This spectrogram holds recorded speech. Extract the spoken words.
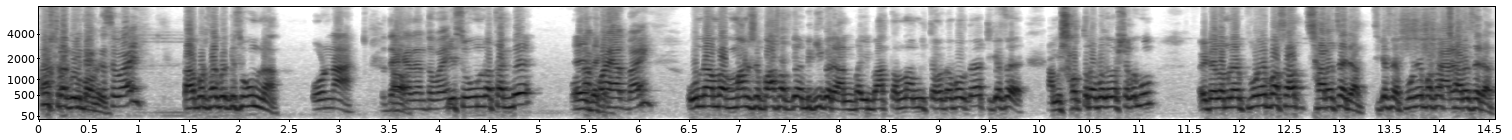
খুচরা ভাই? তারপর থাকবে কিছু উন্না। ওর না দেখা দেন তো ভাই। কিছু উন্না থাকবে। এই দেখেন। কয় হাত ভাই? আমার মানুষের পাঁচ হাত করে বিক্রি করে আমি ভাই না মিথ্যা কথা বলতে ঠিক আছে? আমি বলে ব্যবসা করব এটা হলো আপনার পনেরো পাঁচ হাত সাড়ে চার হাত ঠিক আছে? পনেরো পাঁচ হাত সাড়ে- চার হাত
